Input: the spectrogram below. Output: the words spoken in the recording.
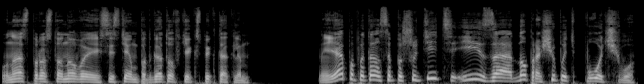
У нас просто новая система подготовки к спектаклям». Я попытался пошутить и заодно прощупать почву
